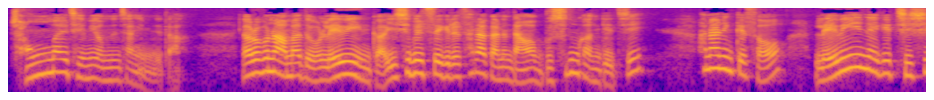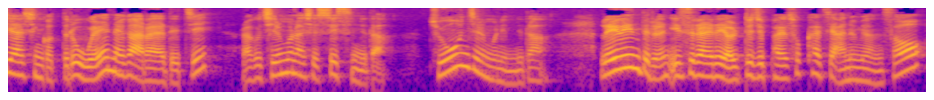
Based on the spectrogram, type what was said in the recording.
정말 재미없는 장입니다. 여러분은 아마도 레위인과 21세기를 살아가는 나와 무슨 관계지? 하나님께서 레위인에게 지시하신 것들을 왜 내가 알아야 되지? 라고 질문하실 수 있습니다. 좋은 질문입니다. 레위인들은 이스라엘의 열두 지파에 속하지 않으면서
